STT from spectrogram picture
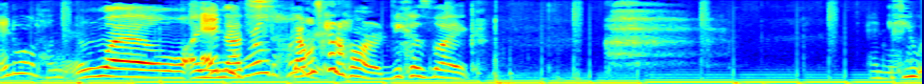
End world hunger. Well, I mean End that's world hunger. that one's kind of hard because like And If you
